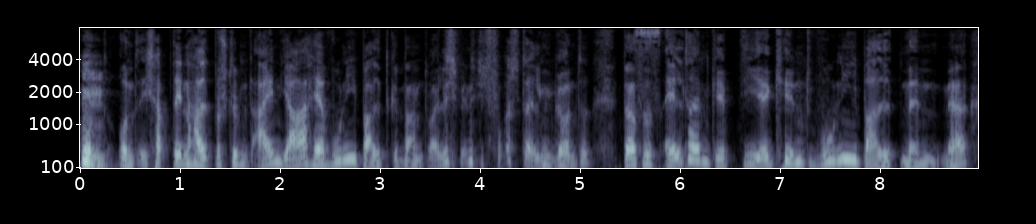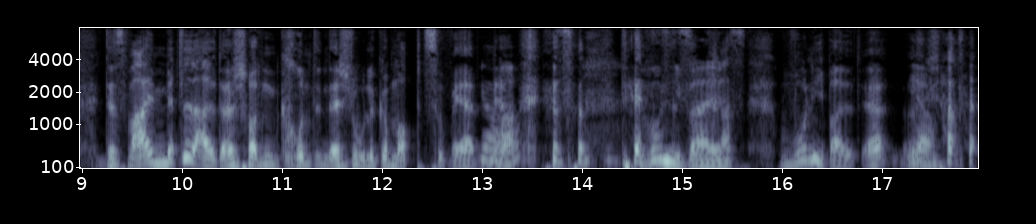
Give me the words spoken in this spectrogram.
Und, und ich habe den halt bestimmt ein Jahr Herr Wunibald genannt, weil ich mir nicht vorstellen konnte, dass es Eltern gibt, die ihr Kind Wunibald nennen, ja. Das war im Mittelalter schon ein Grund, in der Schule gemobbt zu werden, ja. Ja. Das, der, Wunibald. Das ist so krass. Wunibald, ja. Ja. ich hatte-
